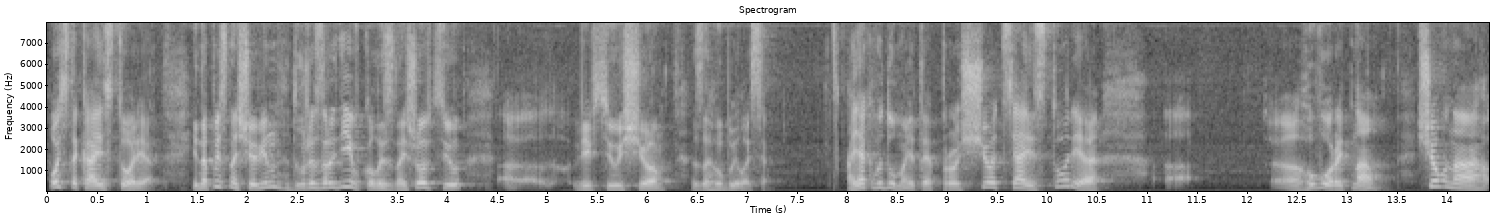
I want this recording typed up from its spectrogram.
Ось така історія. І написано, що він дуже зрадів, коли знайшов цю е, вівцю, що загубилася. А як ви думаєте, про що ця історія е, говорить нам? Що вона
